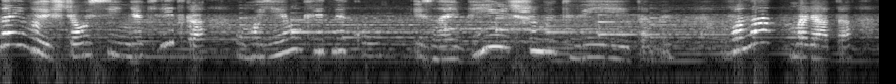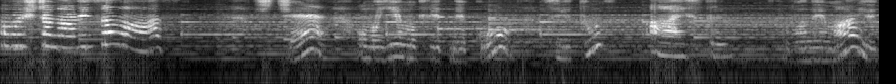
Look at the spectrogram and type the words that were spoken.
найвища осіння квітка у моєму квітнику із найбільшими квітами. Вона, малята, вища навіть моєму квітнику цвітуть айстри. Вони мають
